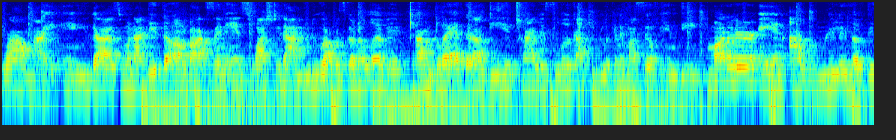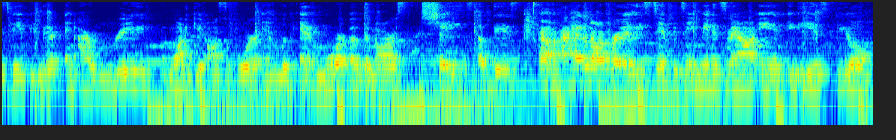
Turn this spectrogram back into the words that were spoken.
wild night and you guys when i did the unboxing and swatched it i knew i was gonna love it. I'm glad that i did try this look. I keep looking at myself in the monitor and i really love this vampy lip and i really want to get on sephora and look at more of the nars shades of this. Um, i had it on for at least 10 15 minutes now and it is still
